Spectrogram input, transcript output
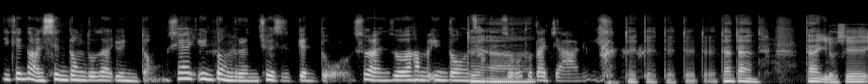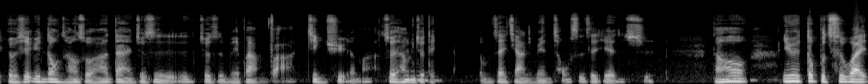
一天到晚行动都在运动，现在运动的人确实变多了。虽然说他们运动的场所都在家里，对对对对对，但但但有些有些运动场所，它当然就是就是没办法进去了嘛，所以他们就得怎么在家里面从事这件事。然后因为都不吃外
